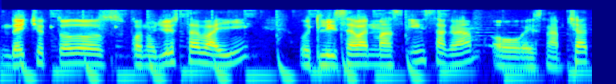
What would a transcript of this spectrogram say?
De hecho, todos, cuando yo estaba ahí, utilizaban más Instagram o Snapchat.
